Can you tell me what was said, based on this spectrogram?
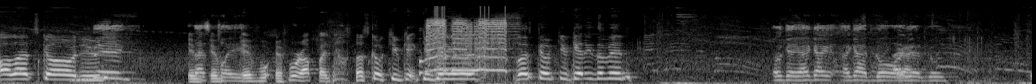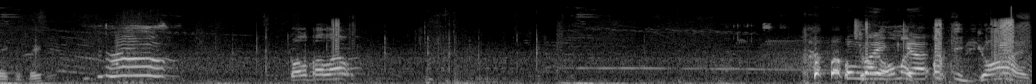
Oh, let's go, dude. Big! If, if, play. if, if we're up, by, let's go. Keep get, keep getting them in. Let's go. Keep getting them in. Okay, I got I got goal, I Alright. got goal. Big, big, big. Bro! Go the ball out. oh Jordan, my oh my god. fucking god.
